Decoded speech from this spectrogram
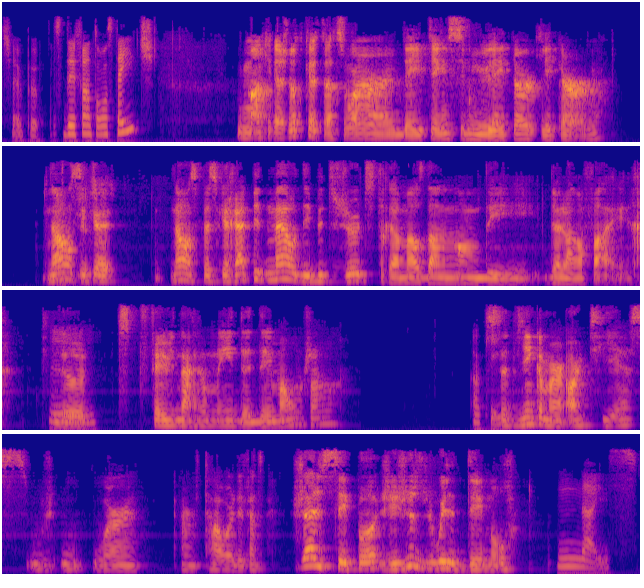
je sais pas. Tu défends ton stage? Il manquerait juste que ça soit un dating simulator clicker. Non, c'est que. Non, c'est parce que rapidement, au début du jeu, tu te ramasses dans le monde des, de l'enfer. Puis là, Hmm. tu te fais une armée de démons, genre. Ok. Ça devient comme un RTS ou, ou, ou un, un Tower Defense. Je le sais pas, j'ai juste joué le démo. Nice.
